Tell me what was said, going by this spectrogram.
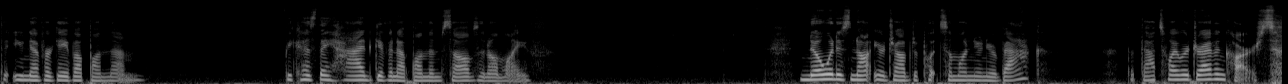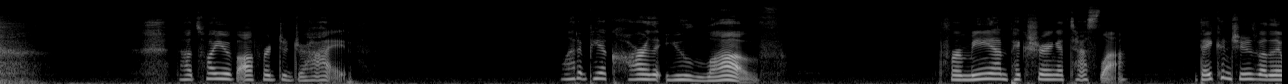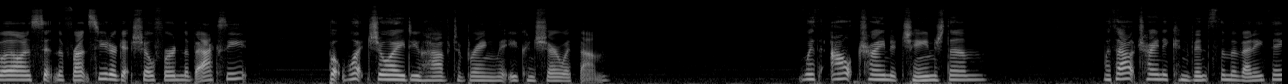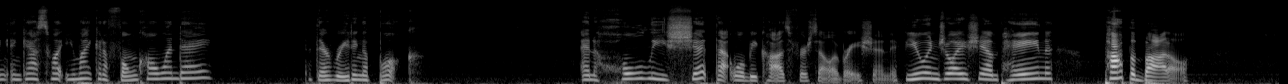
that you never gave up on them because they had given up on themselves and on life. No, it is not your job to put someone on your back, but that's why we're driving cars. that's why you've offered to drive. Let it be a car that you love. For me, I'm picturing a Tesla. They can choose whether they want to sit in the front seat or get chauffeured in the back seat. But what joy do you have to bring that you can share with them? Without trying to change them, without trying to convince them of anything. And guess what? You might get a phone call one day that they're reading a book. And holy shit, that will be cause for celebration. If you enjoy champagne, pop a bottle.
